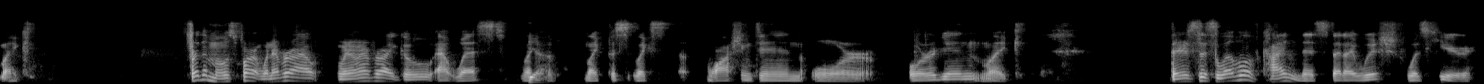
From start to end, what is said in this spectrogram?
like for the most part whenever I whenever I go out west like Yeah. the, like like Washington or Oregon like there's this level of kindness that I wish was here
